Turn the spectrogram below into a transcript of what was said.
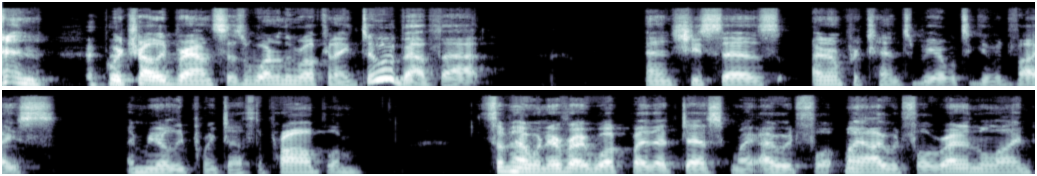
Where Charlie Brown says, What in the world can I do about that? And she says, I don't pretend to be able to give advice. I merely point out the problem. Somehow, whenever I walk by that desk, my eye would fall, my eye would fall right on the line.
